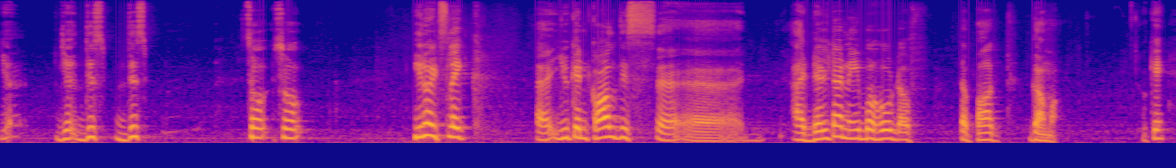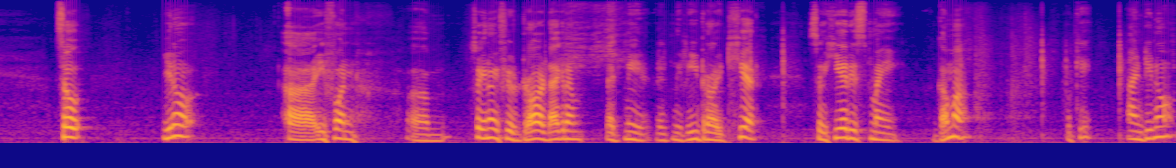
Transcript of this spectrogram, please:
yeah, yeah this this so so you know it's like uh, you can call this uh, a delta neighborhood of the path gamma. Okay? So you know if one um, so you know if you draw a diagram let me let me redraw it here. So here is my gamma. Okay? And you know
